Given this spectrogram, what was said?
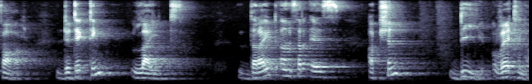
for detecting light? The right answer is option D. Retina.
